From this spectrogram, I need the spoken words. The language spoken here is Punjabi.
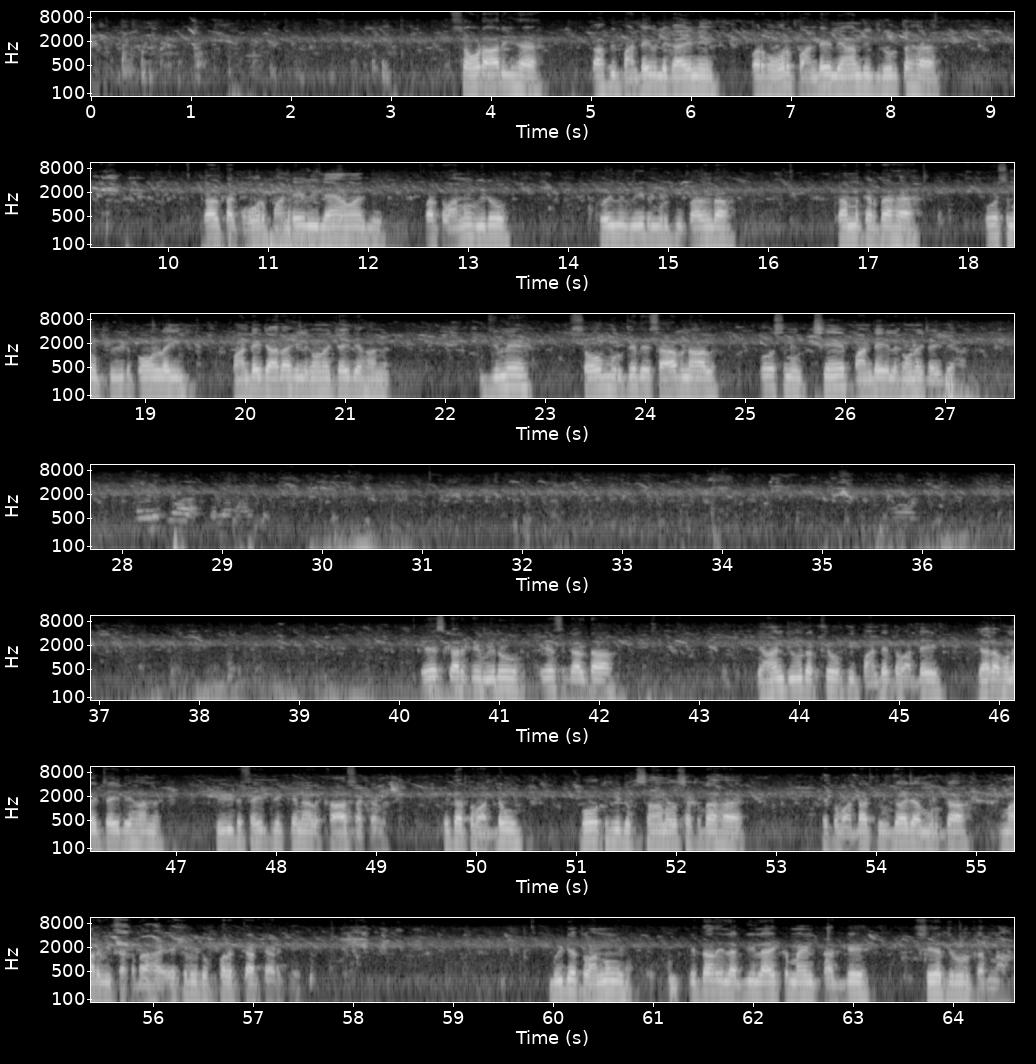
ਸੌੜ ਆ ਰਹੀ ਹੈ। ਕਾਫੀ ਭਾਂਡੇ ਵੀ ਲਗਾਏ ਨੇ, ਪਰ ਹੋਰ ਭਾਂਡੇ ਲਿਆਉਣ ਦੀ ਜ਼ਰੂਰਤ ਹੈ। ਕੱਲ੍ਹ ਤੱਕ ਹੋਰ ਭਾਂਡੇ ਵੀ ਲੈ ਆਵਾਂਗੇ। ਪਰ ਤੁਹਾਨੂੰ ਵੀਰੋ, ਕੋਈ ਵੀ ਵੀਰ ਮੁਰਗੀ ਪਾਲਣ ਦਾ ਕੰਮ ਕਰਦਾ ਹੈ ਉਸ ਨੂੰ ਫੀਡ ਪਾਉਣ ਲਈ ਭਾਂਡੇ ਜ਼ਿਆਦਾ ਹੀ ਲਗਾਉਣੇ ਚਾਹੀਦੇ ਹਨ। ਜਿਵੇਂ 100 ਮੁਰਗੇ ਦੇ ਹਿਸਾਬ ਨਾਲ ਉਸ ਨੂੰ 6 ਭਾਂਡੇ ਲਗਾਉਣੇ ਚਾਹੀਦੇ ਹਨ। ਇਸ ਕਰਕੇ ਵੀਰੋ, ਇਸ ਗੱਲ ਦਾ ਧਿਆਨ ਜ਼ਰੂਰ ਰੱਖਿਓ ਕਿ ਭਾਂਡੇ ਤੁਹਾਡੇ ਜ਼ਿਆਦਾ ਹੋਣੇ ਚਾਹੀਦੇ ਹਨ। ਫੀਡ ਸਹੀ ਤਰੀਕੇ ਨਾਲ ਖਾ ਸਕਣ ਨਹੀਂ ਤਾਂ ਤੁਹਾਨੂੰ ਬਹੁਤ ਹੀ ਨੁਕਸਾਨ ਹੋ ਸਕਦਾ ਹੈ ਤੇ ਤੁਹਾਡਾ ਚੂਜਾ ਜਾਂ ਮੁਰਗਾ ਮਰ ਵੀ ਸਕਦਾ ਹੈ, ਇੱਕ ਦੂਜੇ ਉੱਪਰ ਚੜ ਚੜ ਕੇ। ਵੀਡੀਓ ਤੁਹਾਨੂੰ ਕਿੱਦਾਂ ਦੀ ਲੱਗੀ ਲਾਈਕ ਕਮੈਂਟ ਅੱਗੇ ਸ਼ੇਅਰ ਜ਼ਰੂਰ ਕਰਨਾ।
